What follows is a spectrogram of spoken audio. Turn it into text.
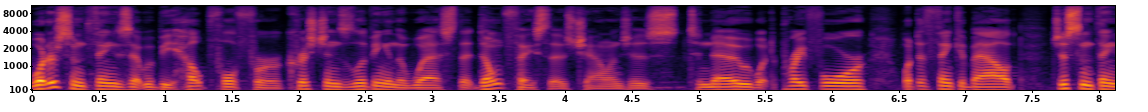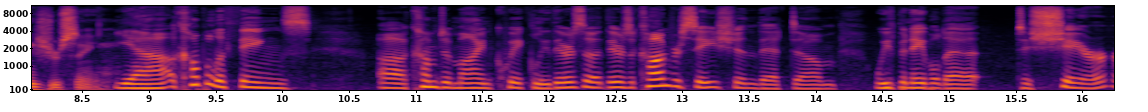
What are some things that would be helpful for Christians living in the West that don't face those challenges to know what to pray for, what to think about, just some things you're seeing? Yeah, a couple of things uh, come to mind quickly. There's a there's a conversation that um, we've been able to to share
